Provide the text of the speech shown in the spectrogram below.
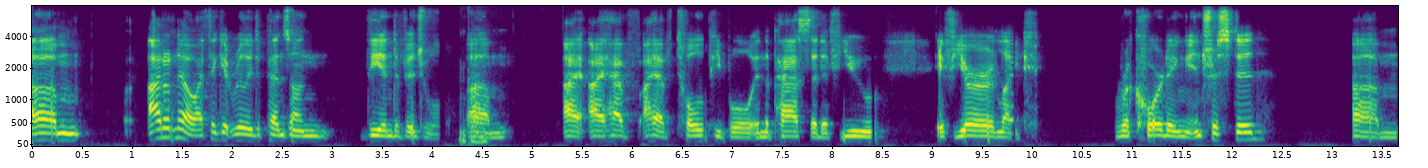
Um, I don't know. I think it really depends on the individual. Okay. Um, I, I have I have told people in the past that if you if you're like recording interested, um,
